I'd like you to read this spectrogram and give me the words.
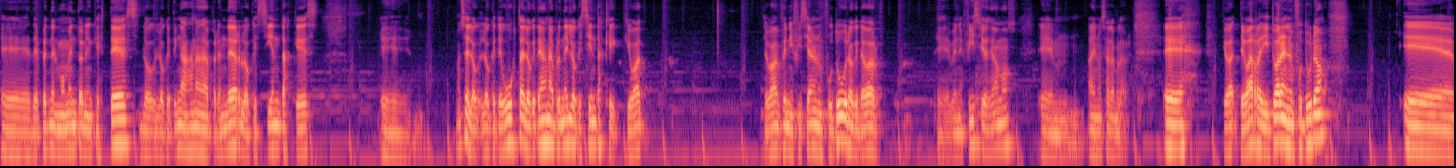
Eh, depende del momento en el que estés, lo, que tengas ganas de aprender, lo que sientas que es. no sé, lo, que te gusta, lo que tengas ganas de aprender y lo que sientas que, va. te va a beneficiar en un futuro, que te va a dar beneficios, digamos. ay, no sé la palabra. que te va a redituar en el futuro. Eh,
